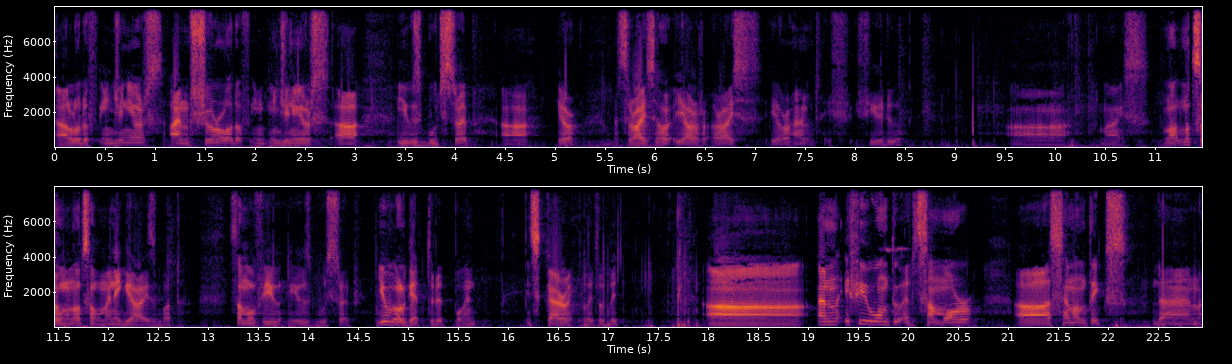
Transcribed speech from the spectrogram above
A lot of engineers, I'm sure a lot of engineers uh, use Bootstrap uh, here. Let's raise your, raise your hand if, if you do. Uh, nice. Not, not, so, not so many guys, but some of you use Bootstrap. You will get to that point. It's scary a little bit. Uh, and if you want to add some more uh, semantics, then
